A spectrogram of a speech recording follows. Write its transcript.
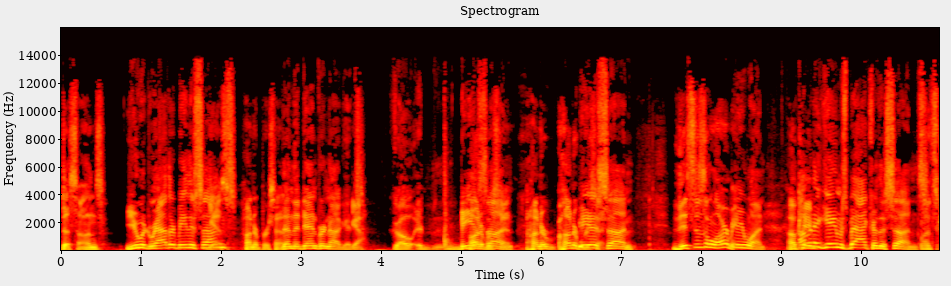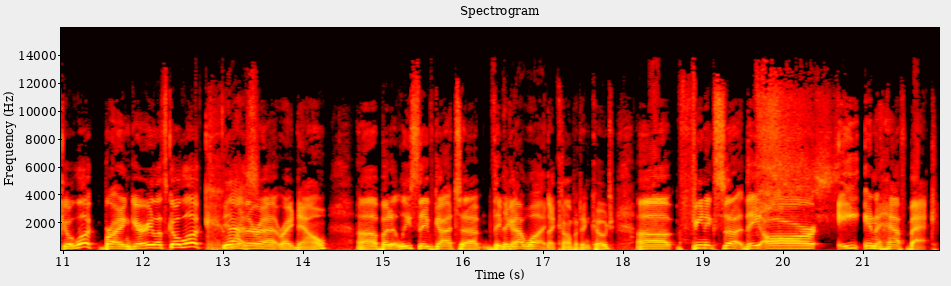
The Suns, You would rather be the Suns yes, hundred percent, than the Denver Nuggets. Yeah. go be a hundred Sun. percent, Be a. Sun. This is alarming. Be one. Okay. How many games back are the Suns? Let's go look, Brian Gary. Let's go look where they're at right now. Uh, but at least they've got uh, they've They got what? a competent coach. Uh, Phoenix, uh, they are eight and a half back,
